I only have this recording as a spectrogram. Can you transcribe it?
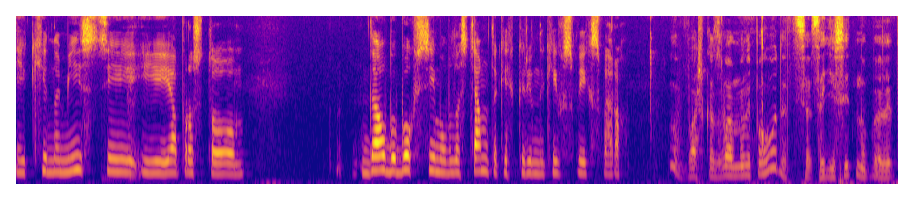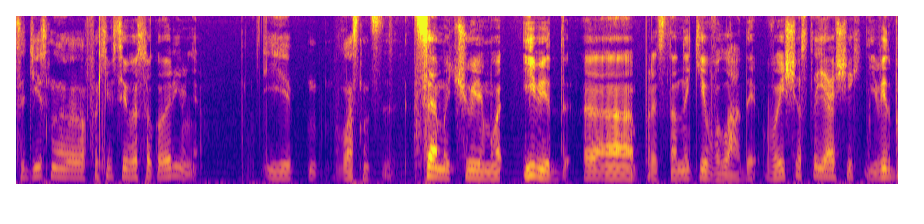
які- на місці, і я просто дав би Бог всім областям таких керівників в своїх сферах. Ну, важко з вами не погодитися. Це дійсно, це дійсно фахівці високого рівня. І, власне, це- ми чуємо і від е, представників влади вищестоящих, і від,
